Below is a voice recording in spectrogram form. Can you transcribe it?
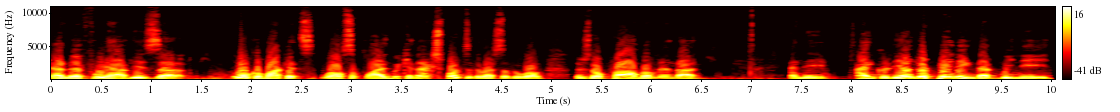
And if we have these uh, local markets well supplied, we can export to the rest of the world. There's no problem in that. And the anchor, the underpinning that we need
